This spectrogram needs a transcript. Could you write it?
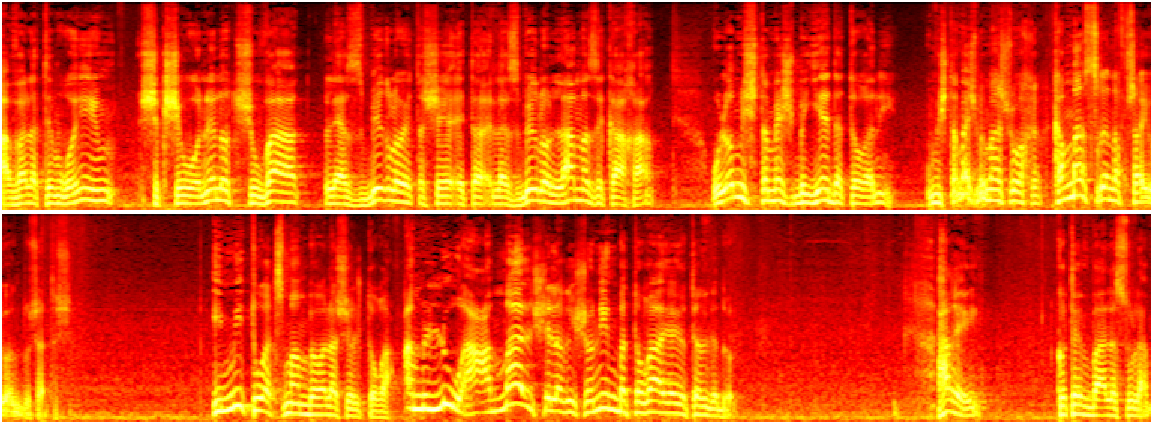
אבל אתם רואים שכשהוא עונה לו תשובה, להסביר לו, את הש... את ה... להסביר לו למה זה ככה, הוא לא משתמש בידע תורני, הוא משתמש במשהו אחר. כמסרי נפשיו על קדושת השם. המיתו עצמם באוהלה של תורה. עמלו, העמל של הראשונים בתורה היה יותר גדול. הרי, כותב בעל הסולם,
